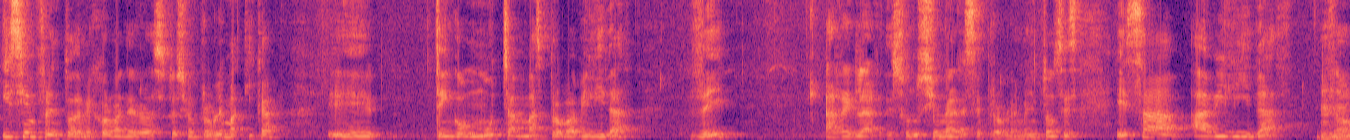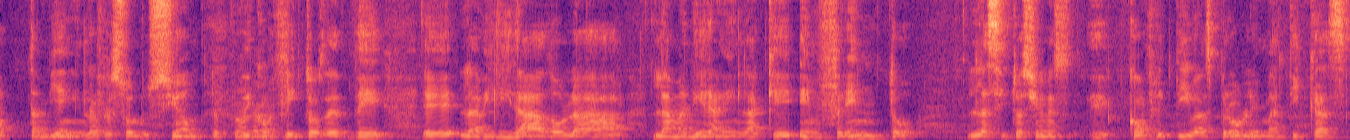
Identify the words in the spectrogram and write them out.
y si enfrento de mejor manera la situación problemática, eh, tengo mucha más probabilidad de arreglar, de solucionar ese problema. Entonces, esa habilidad, ¿no? También en la resolución de, conflictos, de, eh, la habilidad o la, la, manera en la que enfrento las situaciones eh, conflictivas, problemáticas,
